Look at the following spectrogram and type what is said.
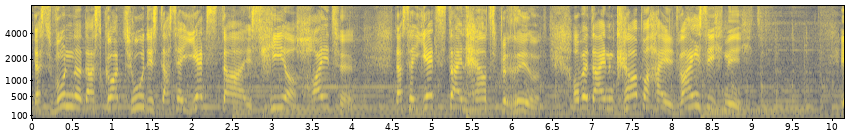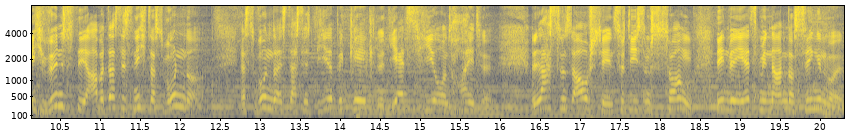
Das Wunder, das Gott tut, ist, dass er jetzt da ist, hier, heute. Dass er jetzt dein Herz berührt. Ob er deinen Körper heilt, weiß ich nicht. Ich wünsche dir, aber das ist nicht das Wunder. Das Wunder ist, dass er dir begegnet, jetzt, hier und heute. Lasst uns aufstehen zu diesem Song, den wir jetzt miteinander singen wollen.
